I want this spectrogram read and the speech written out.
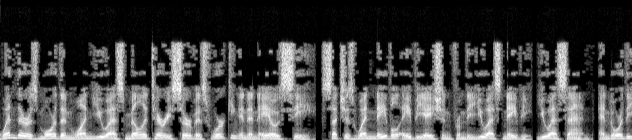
When there is more than one U.S. military service working in an AOC, such as when naval aviation from the U.S. Navy USN and or the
